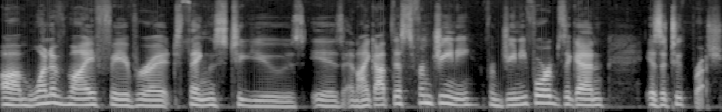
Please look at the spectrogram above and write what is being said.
Um, one of my favorite things to use is, and I got this from Jeannie, from Jeannie Forbes again, is a toothbrush.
